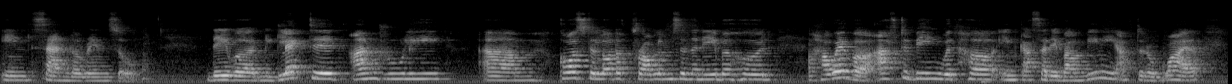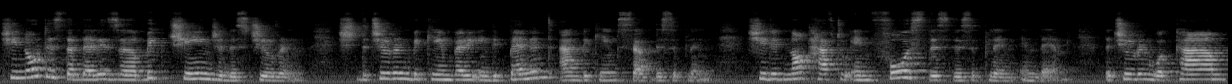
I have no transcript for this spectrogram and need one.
in San Lorenzo. They were neglected, unruly, um, caused a lot of problems in the neighborhood. However, after being with her in Casa dei Bambini after a while, she noticed that there is a big change in these children. The children became very independent and became self-disciplined. She did not have to enforce this discipline in them. The children were calm,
